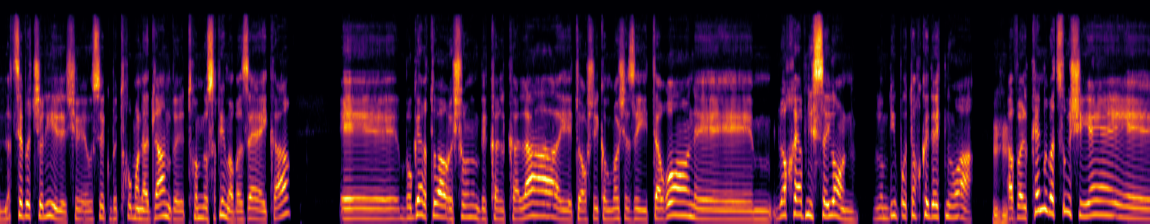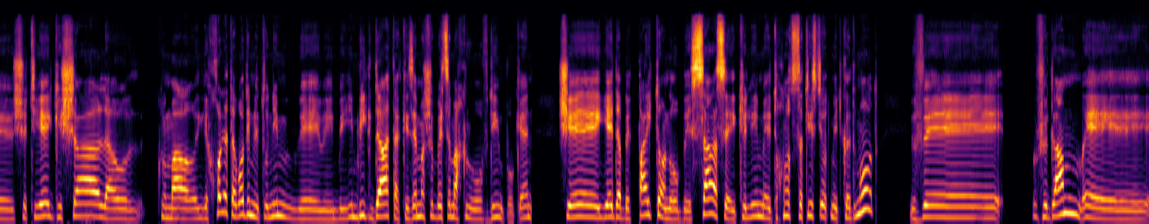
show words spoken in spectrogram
לצוות שלי שעוסק בתחום הנדל"ן ותחומים נוספים, אבל זה העיקר. אה, בוגר תואר ראשון בכלכלה, תואר שלי כמובן שזה יתרון, לא חייב ניסיון, לומדים פה תוך כדי תנועה. אבל כן רצו שיהיה, שתהיה גישה, כלומר, יכולת לעבוד עם נתונים, עם big data, כי זה מה שבעצם אנחנו עובדים פה, כן? שיהיה ידע ב Python או ב SAS, אה, כלים, אה, תוכנות סטטיסטיות מתקדמות, ו... וגם אה,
